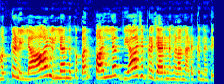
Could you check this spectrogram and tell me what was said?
മക്കളില്ല ആരുമില്ല എന്നൊക്കെ പറഞ്ഞ് പല വ്യാജ പ്രചാരണങ്ങളാണ് നടക്കുന്നത്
